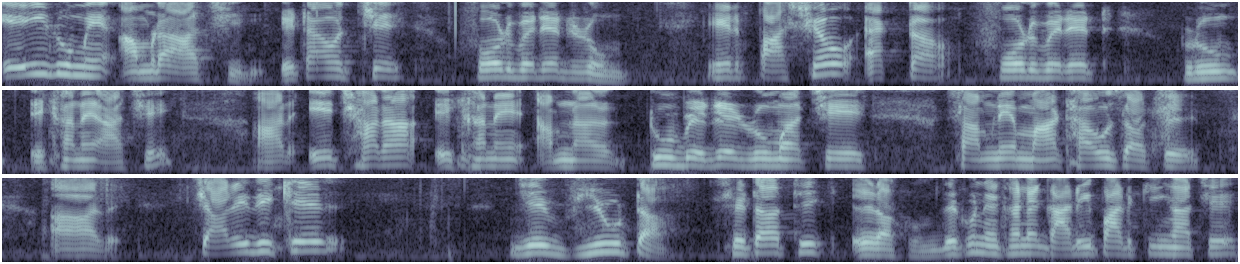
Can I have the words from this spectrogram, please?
এই রুমে আমরা আছি। এটা হচ্ছে ফোর বেডেড রুম। এর পাশেও একটা ফোর বেডেড রুম এখানে আছে। আর এছাড়া এখানে আপনার টু বেডের রুম আছে, সামনে মাঠ হাউস আছে। আর চারিদিকের যে ভিউটা, সেটা ঠিক এরকম। দেখুন, এখানে গাড়ি পার্কিং আছে।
